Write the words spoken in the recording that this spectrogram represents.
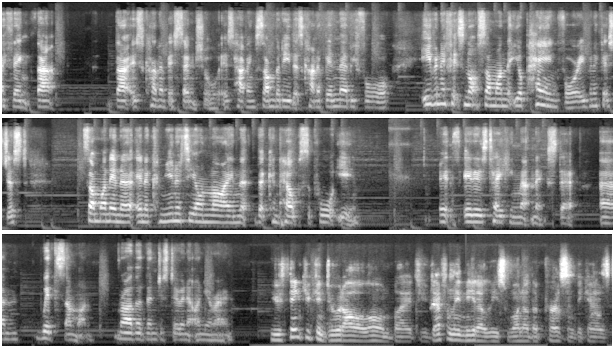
i think that that is kind of essential is having somebody that's kind of been there before even if it's not someone that you're paying for even if it's just someone in a in a community online that, that can help support you it's it is taking that next step um, with someone rather than just doing it on your own you think you can do it all alone, but you definitely need at least one other person because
